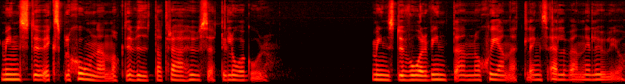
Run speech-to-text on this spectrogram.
Minns du explosionen och det vita trähuset i lågor? Minns du vårvintern och skenet längs älven i Luleå?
